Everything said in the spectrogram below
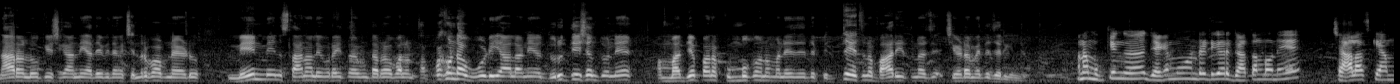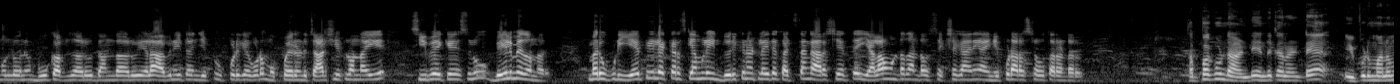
నారా లోకేష్ కానీ అదేవిధంగా చంద్రబాబు నాయుడు మెయిన్ మెయిన్ స్థానాలు ఎవరైతే ఉంటారో వాళ్ళని తప్పకుండా ఓడియాలనే దురుద్దేశంతోనే ఆ మద్యపాన కుంభకోణం అనేది అయితే పెద్ద ఎత్తున భారీ ఎత్తున చేయడం అయితే జరిగింది. అన్న ముఖ్యంగా జగన్మోహన్ రెడ్డి గారు గతంలోనే చాలా స్కాముల్లోనే భూ కబ్జాలు దందాలు ఇలా అవినీతి అని చెప్పి ఇప్పటికే కూడా ముప్పై రెండు ఛార్జ్ షీట్లు ఉన్నాయి. సిబిఐ కేసులు బెయిల్ మీద ఉన్నారు. మరి ఇప్పుడు ఏపీ లెక్కర్ స్కామ్లో ఈయన దొరికినట్లయితే ఖచ్చితంగా అరెస్ట్ చేస్తే ఎలా ఉంటుంది శిక్ష కానీ ఆయన ఎప్పుడు అరెస్ట్ అవుతారంటారు? తప్పకుండా అండి. ఎందుకనంటే ఇప్పుడు మనం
